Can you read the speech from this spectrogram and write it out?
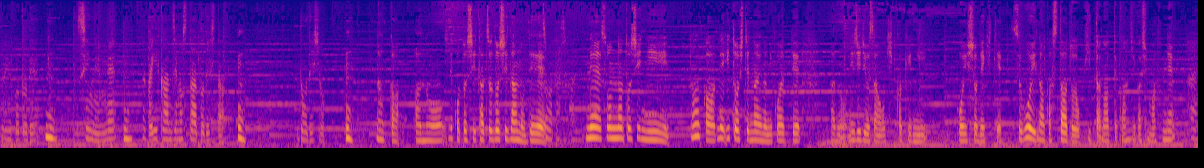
ということでうん。新年ね、うん。なんかいい感じのスタートでした。うん。どうでしょう？なんかあのね今年辰年なのでそう確かに。ねそんな年になんかね意図してないのにこうやってあの虹龍さんをきっかけにご一緒できてすごいなんかスタートを切ったなって感じがしますね。はい。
